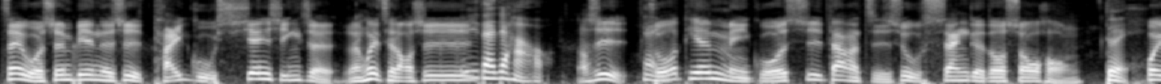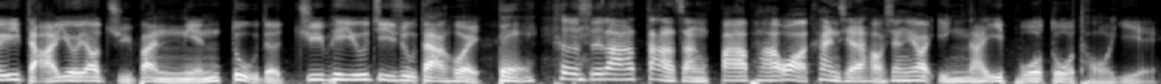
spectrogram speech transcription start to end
在我身边的是台股先行者阮慧慈老师。大家好，老师。昨天美国四大指数三个都收红。对，辉达又要举办年度的 GPU 技术大会。对，特斯拉大涨八趴，哇，看起来好像要迎来一波多头耶。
